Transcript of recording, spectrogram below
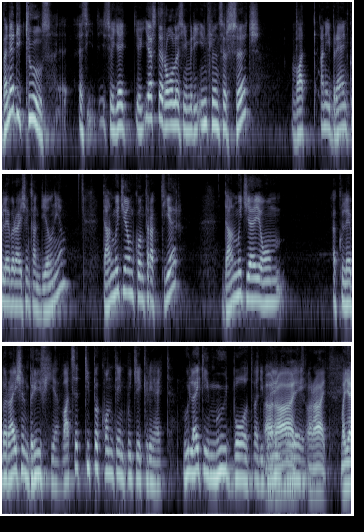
binne die tools eh, is so jy jou eerste rol is jy moet die influencer search wat aan die brand collaboration kan deelneem. Dan moet jy hom kontrakteer. Dan moet jy hom 'n collaboration brief gee. Watse tipe content moet jy create? Hoe lyk die mood board wat die brand wil hê? alright. Maar jy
